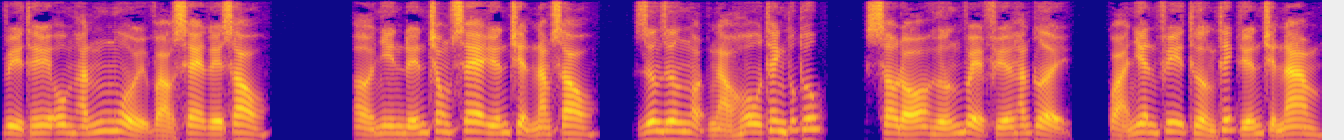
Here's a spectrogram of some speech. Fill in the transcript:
vì thế ôm hắn ngồi vào xe ghế sau. Ở nhìn đến trong xe yến triển nam sau, Dương Dương ngọt ngào hô thanh thúc thúc, sau đó hướng về phía hắn cười, quả nhiên phi thường thích yến triển nam.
